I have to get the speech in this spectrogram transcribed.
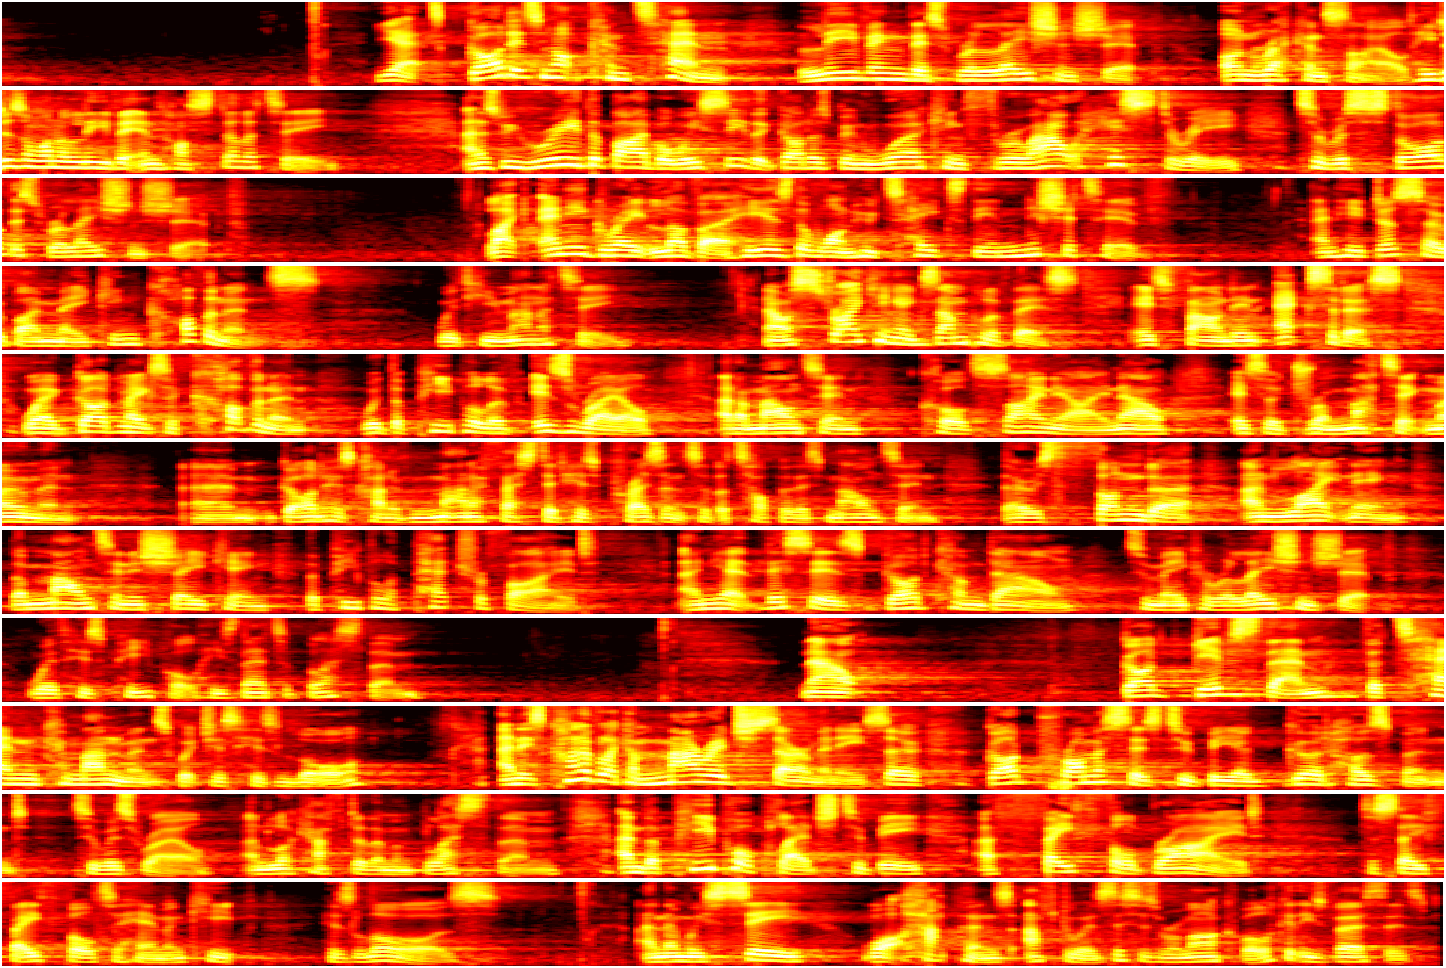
Yet, God is not content leaving this relationship unreconciled. He doesn't want to leave it in hostility. And as we read the Bible, we see that God has been working throughout history to restore this relationship. Like any great lover, he is the one who takes the initiative, and he does so by making covenants with humanity. Now, a striking example of this is found in Exodus, where God makes a covenant with the people of Israel at a mountain called Sinai. Now, it's a dramatic moment. Um, God has kind of manifested his presence at the top of this mountain. There is thunder and lightning. The mountain is shaking. The people are petrified. And yet, this is God come down to make a relationship with his people. He's there to bless them. Now, God gives them the Ten Commandments, which is his law. And it's kind of like a marriage ceremony. So God promises to be a good husband to Israel and look after them and bless them. And the people pledge to be a faithful bride, to stay faithful to him and keep his laws. And then we see what happens afterwards. This is remarkable. Look at these verses.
